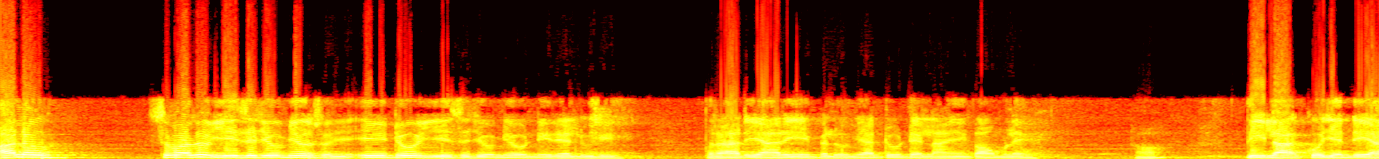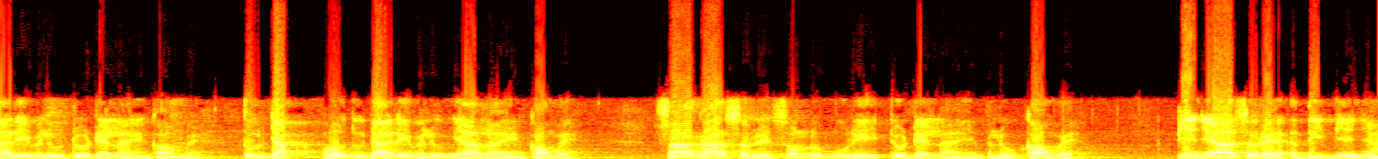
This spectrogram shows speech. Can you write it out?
အလုံးဆိုပါစို့ရေစကြိုမြို့ဆိုရင်အေတို့ရေစကြိုမြို့နေတဲ့လူတွေတရားတရားတွေဘယ်လိုများတိုးတက်လာရင်ကောင်းမလဲဟောသီလကိုကျင့်တရားတွေဘယ်လိုတိုးတက်လာရင်ကောင်းမလဲ တုတ္တဘောဓုတ္တတွေဘယ်လိုများလာရင်ကောင်းမယ်စာကဆိုရယ်ဆုံးလို့မှုတွေတိုးတက်လာရင်ဘယ်လိုကောင်းမယ်ပညာဆိုရယ်အသိပညာ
